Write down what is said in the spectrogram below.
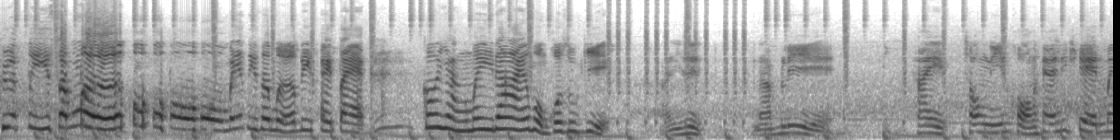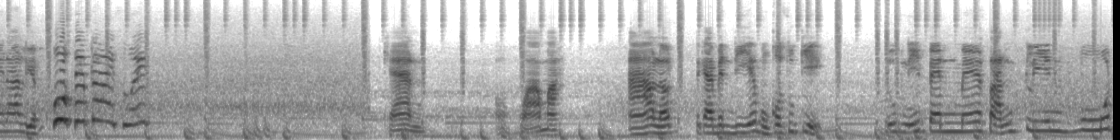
พื่อตีเสมอ โอ้โห ไม่ใช่ตีเสมอตีไข่แตก ก็ยังไม่ได้ครับผมโคซูกิ อันนี้สินาบลี่ ให้ช่องนี้ของแฮร์รี่เคนไม่น่าเหลือโอ้เซฟได้สวย แคนออกขวามา อ้าว แล้วจะกลายเป็นดีครับผมโคซูกิลูกนี้เป็นเมสันกรีนบูท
